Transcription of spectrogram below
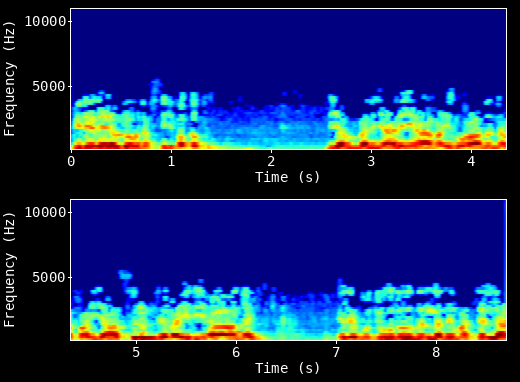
ബിരിയനയുള്ളൂ നഫ്സി പക്കത്ത് ലിയമ്പനി അലിഹ ഗൈറുഹ എന്ന ഫൈ അസുരുൽ എന്നായി ഇത് ബുജൂദ് എന്നുള്ളത് മറ്റെല്ലാ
